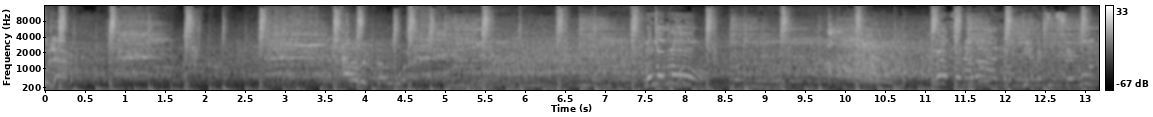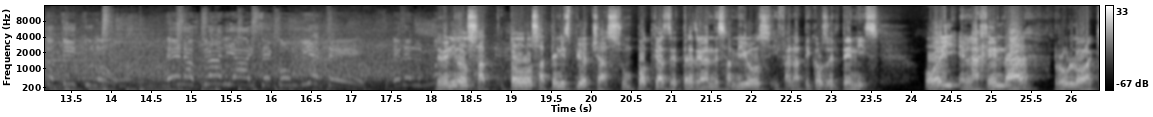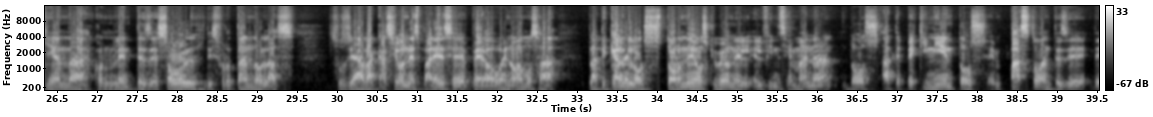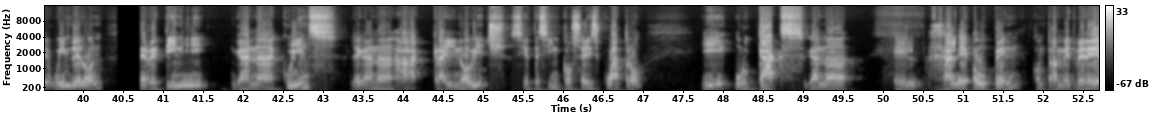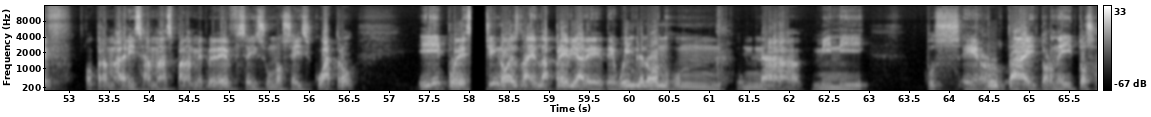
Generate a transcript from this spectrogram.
Espectacular. ¡Lo logró! Rafa Nadal obtiene su segundo título en Australia y se convierte en el Bienvenidos a todos a Tenis Piochas, un podcast de tres grandes amigos y fanáticos del tenis. Hoy en la agenda, Rulo aquí anda con lentes de sol, disfrutando las sus ya vacaciones, parece, pero bueno, vamos a platicar de los torneos que hubieron el, el fin de semana, dos ATP 500 en pasto antes de, Wimbledon. Berretini gana Queens, le gana a Krajinovic 7-5-6-4. Y Urcax gana el Halle Open contra Medvedev, otra madriza más para Medvedev, 6-1-6-4. Y pues sí, ¿no? Es la, es la previa de, Wimbledon, un- una mini pues, eh, ruta y torneitos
